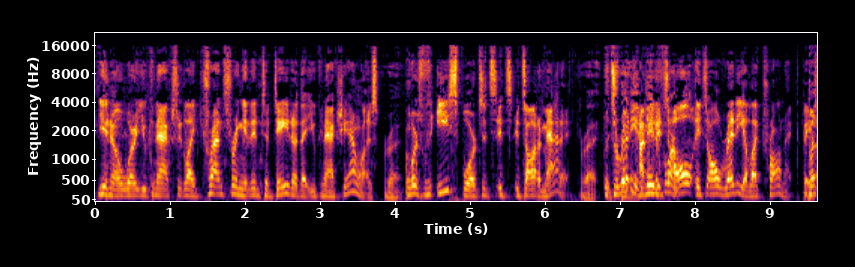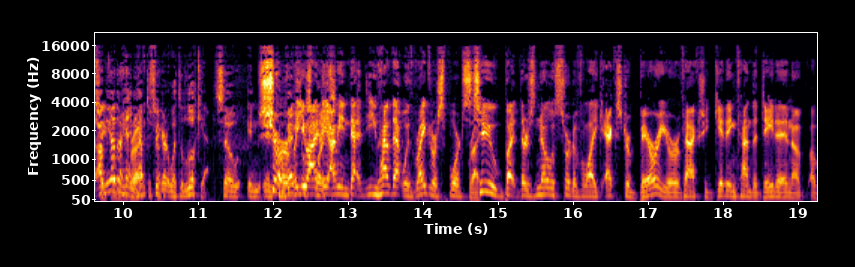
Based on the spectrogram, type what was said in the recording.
you know, where you can actually like transferring it into data that you can actually analyze. Right. Whereas with esports, it's it's it's automatic. Right. It's already in I mean, data it's form. all it's already electronic. but on the other hand, right? you have to figure So- out what to look at. So in, in Sure, but you, conventional I, I mean, that, you have that with regular sports Right. too. But there's no sort of like extra barrier of actually getting kind of the data in a, a.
